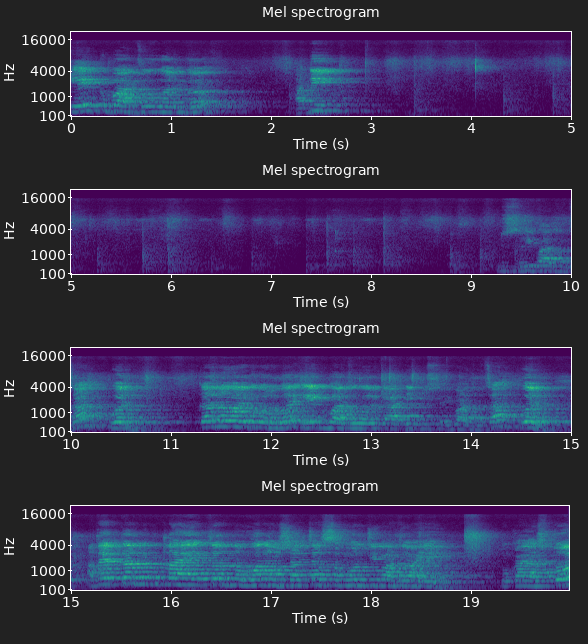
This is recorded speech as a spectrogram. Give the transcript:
एक बाजू वर्ग अधिक दुसरी बाजूचा वर्ग. कर्ण वर्ग बरोबर एक बाजू वर्ग अधिक दुसरी बाजूचा वर्ग. आता यात कर्ण कुठला आहे? तर नव्वद अंशाच्या समोर जी बाजू आहे तो काय असतो?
